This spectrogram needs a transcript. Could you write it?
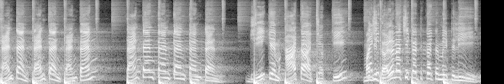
टॅन टॅन टॅन टॅन टॅन टॅन. टॅन टॅन टॅन टॅन टॅन टॅन. जी केम आटा चक्की माझी दळणाची कटकट मिटली.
